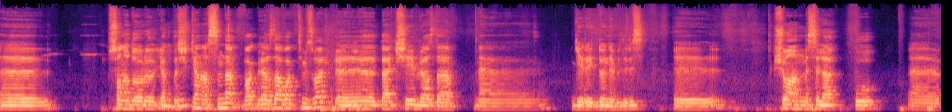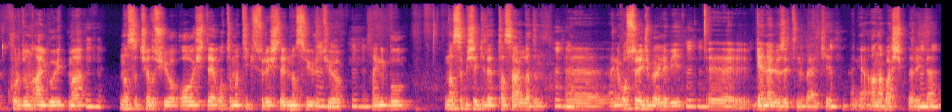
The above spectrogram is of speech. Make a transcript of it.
Ee, sona doğru yaklaşırken aslında bak biraz daha vaktimiz var. Ee, belki şeye biraz daha ee, geri dönebiliriz. Ee, şu an mesela bu ee, kurduğun algoritma nasıl çalışıyor? O işte otomatik süreçleri nasıl yürütüyor? Hani bu nasıl bir şekilde tasarladın? Ee, hani o süreci böyle bir e, genel özetini belki hani ana başlıklarıyla.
